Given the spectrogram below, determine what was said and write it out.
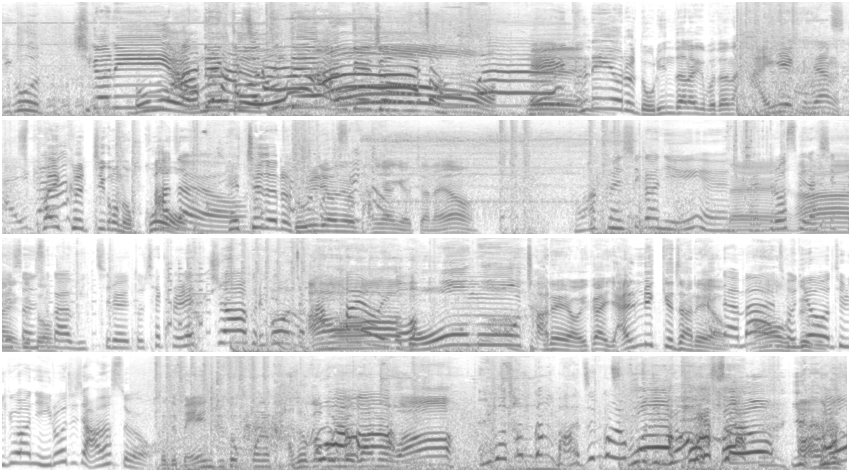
이거 시간이 너무 안안될것 맞는데요? 같은데요? 안 아, 되죠. 정말. 네, 네. 플레이어를 노린다라기보다는 아예 그냥 스파이크를 찍어 놓고 맞아요. 해체자를 노리려는 방향이었잖아요. 정확한 시간이 잘 들었습니다. 아, 시크릿 이거 또- 선수가 위치를 또 체크를 했죠. 그리고 좀 아, 아파요 이거. 너무 잘해요. 그러니까 얄밉게 잘해요. 다만 아, 전혀 뭐- 딜교환이 이루어지지 않았어요. 근데 메인 주도권을 가져가 보려고 우와! 하는 와. 이거 섬광 맞은 와, 거였거든요. 했어요? 야, 어,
